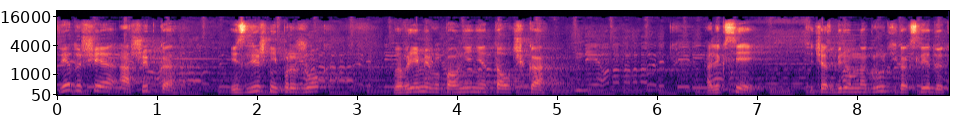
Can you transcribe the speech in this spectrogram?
Следующая ошибка. Излишний прыжок во время выполнения толчка. Алексей, сейчас берем на грудь и как следует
